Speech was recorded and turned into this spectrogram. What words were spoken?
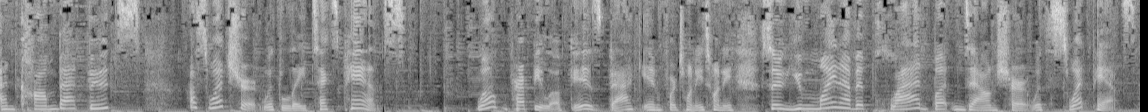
and combat boots, a sweatshirt with latex pants. Well, preppy look is back in for 2020. So you might have a plaid button down shirt with sweatpants.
